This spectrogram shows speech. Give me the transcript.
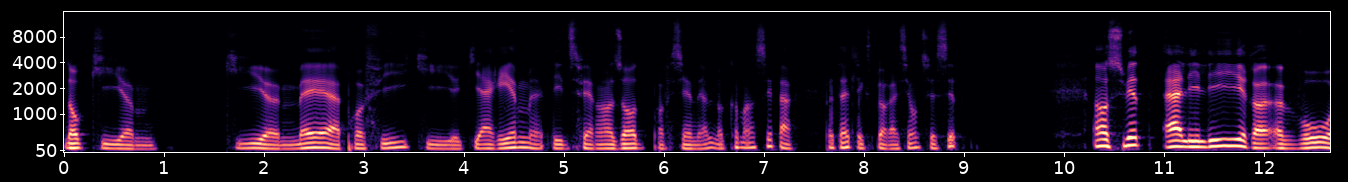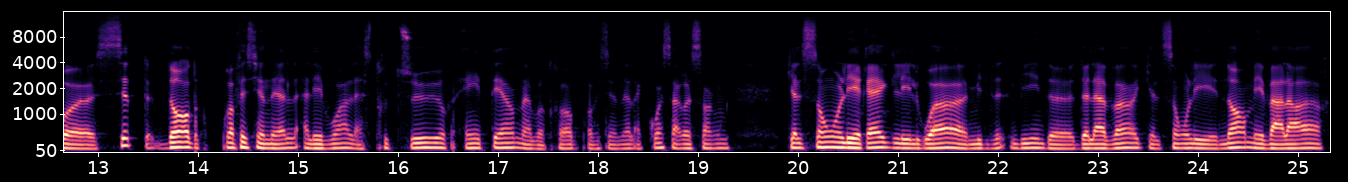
Donc, qui, euh, qui euh, met à profit, qui, qui arrime les différents ordres professionnels. Donc, commencez par peut-être l'exploration de ce site. Ensuite, allez lire euh, vos sites d'ordre professionnel. Allez voir la structure interne à votre ordre professionnel, à quoi ça ressemble, quelles sont les règles, les lois mises de, de l'avant, quelles sont les normes et valeurs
